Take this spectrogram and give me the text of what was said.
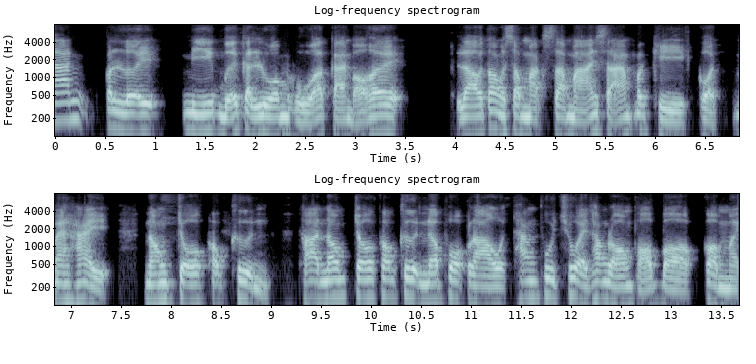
นั้นก็เลยมีเหมือนกับรวมหัวกันบอกเฮ้ยเราต้องสมัครสมานสามัคคีกดไม่ให้ น้องโจ๊กเขาขึ้น ถ้าน้องโจ๊กเขาขึ้นนะพวกเราทั้งผู้ช่วยทั้งรองผอบอกก็ไม่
